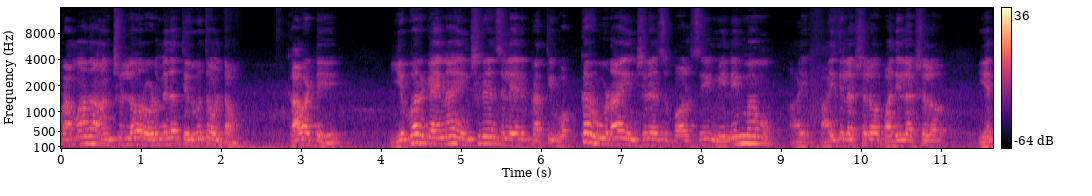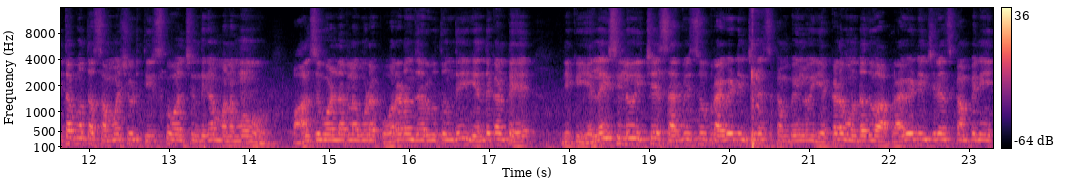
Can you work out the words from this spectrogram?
ప్రమాద అంచుల్లో రోడ్డు మీద తిరుగుతూ ఉంటాం. కాబట్టి ఎవరికైనా ఇన్సూరెన్స్ లేని ప్రతి ఒక్కరు కూడా ఇన్సూరెన్స్ పాలసీ మినిమం ఐదు లక్షలు పది లక్షలు ఎంత కొంత సమస్యుడు తీసుకోవాల్సిందిగా మనము పాలసీ హోల్డర్లో కూడా కోరడం జరుగుతుంది. ఎందుకంటే నీకు ఎల్ఐసిలో ఇచ్చే సర్వీసు ప్రైవేట్ ఇన్సూరెన్స్ కంపెనీలో ఎక్కడ ఉండదు. ఆ ప్రైవేట్ ఇన్సూరెన్స్ కంపెనీ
